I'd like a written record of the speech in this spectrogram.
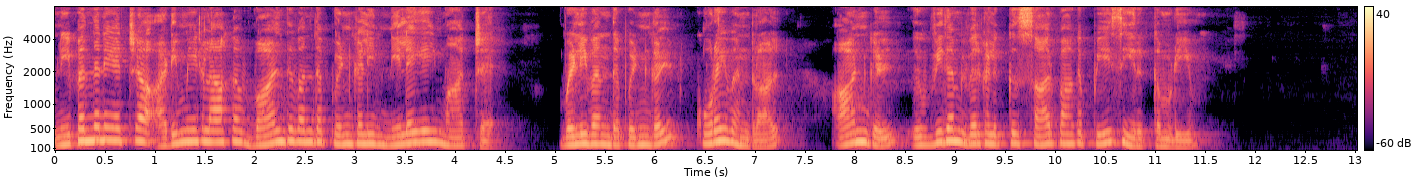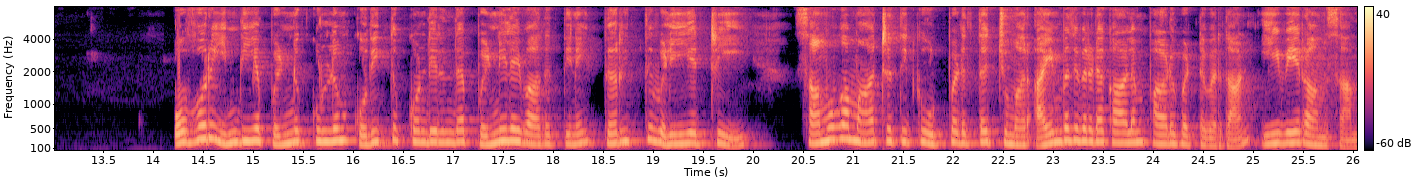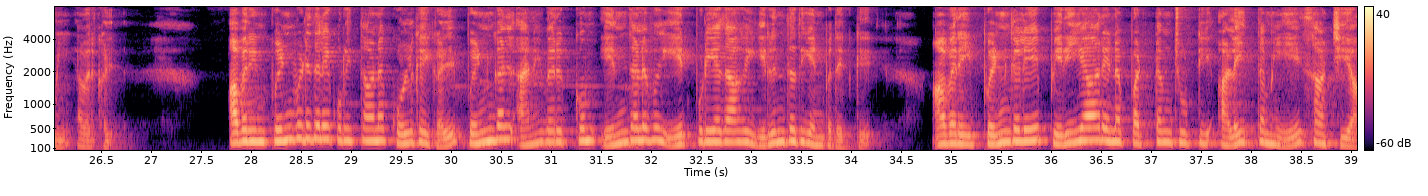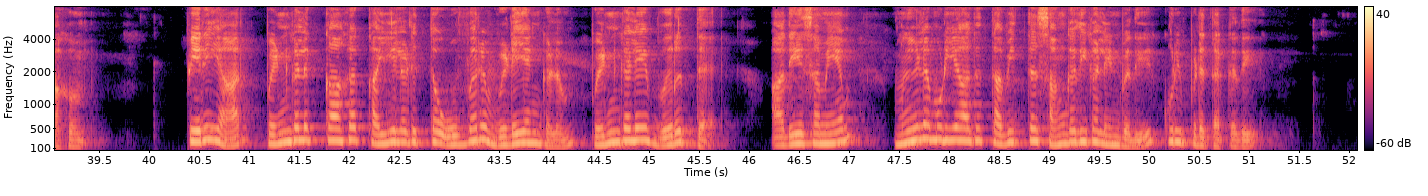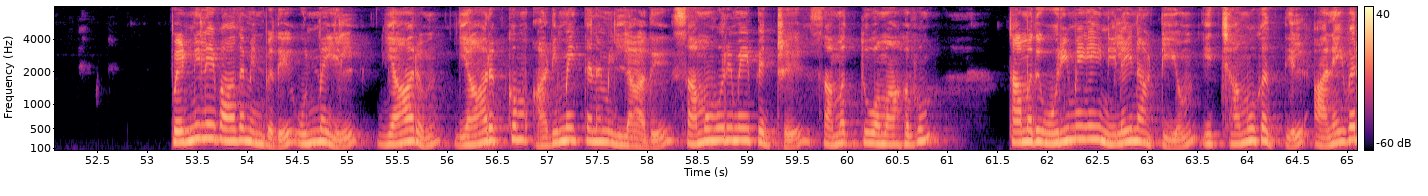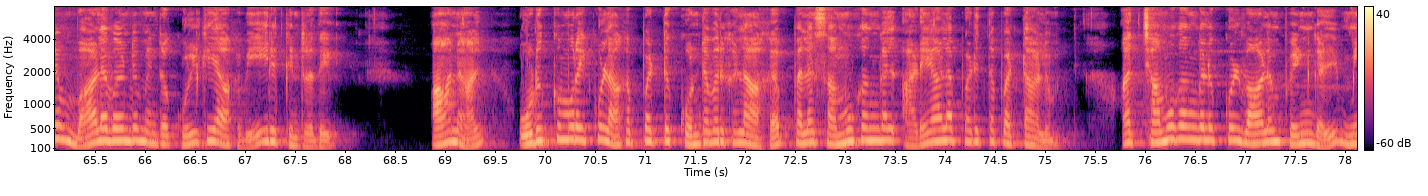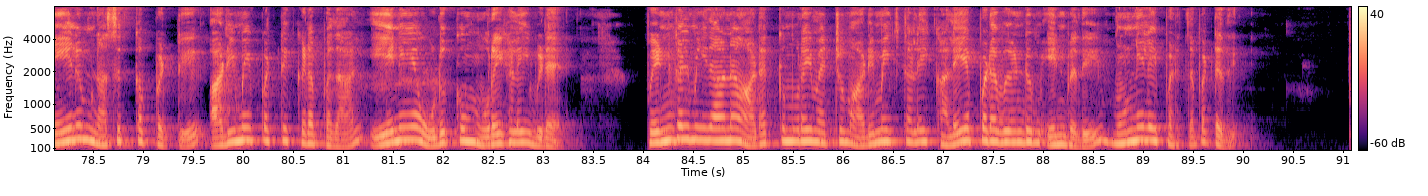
நிபந்தனையற்ற அடிமைகளாக வாழ்ந்து வந்த பெண்களின் நிலையை மாற்ற வெளிவந்த பெண்கள் குறைவென்றால் ஆண்கள் எவ்விதம் இவர்களுக்கு சார்பாக பேசியிருக்க முடியும்? ஒவ்வொரு இந்திய பெண்ணுக்குள்ளும் கொதித்து கொண்டிருந்த பெண்ணிலைவாதத்தினை தெறித்து வெளியேற்றி சமூக மாற்றத்திற்கு உட்படுத்த சுமார் ஐம்பது வருட காலம் பாடுபட்டவர்தான் ஈவே ராமசாமி அவர்கள். அவரின் பெண் விடுதலை குறித்தான கொள்கைகள் பெண்கள் அனைவருக்கும் எந்தளவு ஏற்புடையதாக இருந்தது என்பதற்கு அவரை பெண்களே பெரியார் என பட்டம் சூட்டி அழைத்தமையே சாட்சியாகும். பெரியார் பெண்களுக்காக கையிலெடுத்த ஒவ்வொரு விடயங்களும் பெண்களே வெறுத்த அதே சமயம் மீள முடியாது தவித்த சங்கதிகள் என்பது குறிப்பிடத்தக்கது. பெண்ணிலைவாதம் என்பது உண்மையில் யாரும் யாருக்கும் அடிமைத்தனம் இல்லாது சம உரிமை பெற்று சமத்துவமாகவும் தமது உரிமையை நிலைநாட்டியும் இச்சமூகத்தில் அனைவரும் வாழ வேண்டும் என்ற கொள்கையாகவே இருக்கின்றது. ஆனால் ஒடுக்குமுறைக்குள் அகப்பட்டு கொண்டவர்களாக பல சமூகங்கள் அடையாளப்படுத்தப்பட்டாலும் அச்சமூகங்களுக்குள் வாழும் பெண்கள் மேலும் நசுக்கப்பட்டு அடிமைப்பட்டு கிடப்பதால் ஏனைய ஒடுக்கும் முறைகளை விட பெண்கள் மீதான அடக்குமுறை மற்றும் அடிமைத்தலை களையப்பட வேண்டும் என்பது முன்னிலைப்படுத்தப்பட்டது.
